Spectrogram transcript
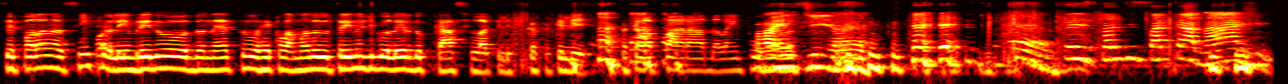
você, falando assim, eu lembrei do, do Neto reclamando do treino de goleiro do Cássio lá, que ele fica com, aquele, com aquela parada lá empurrando. Assim. é. Vocês estão de sacanagem.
